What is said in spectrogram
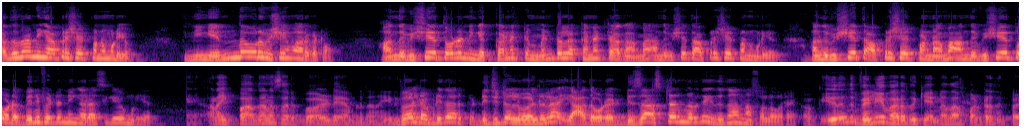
அதுதான் நீங்கள் அப்ரிஷியேட் பண்ண முடியும். நீங்கள் எந்த ஒரு விஷயமா இருக்கட்டும் அந்த விஷயத்தோட நீங்கள் கனெக்ட் மென்டலாக கனெக்ட் ஆகாமல் அந்த விஷயத்தை அப்ரிஷியேட் பண்ண முடியாது. அந்த விஷயத்தை அப்ரிஷியேட் பண்ணாமல் அந்த விஷயத்தோட பெனிஃபிட்டை நீங்கள் ரசிக்கவே முடியாது. ஆனா இப்ப அதானே சார் வேர்ல்டே அப்படிதானே இருக்கு. வேர்ல்டு அப்படி தான் இருக்குது டிஜிட்டல் வேர்ல்டில் அதோட டிசாஸ்டருங்கிறது இதுதான் நான் சொல்ல வரேன். ஓகே இதுலேருந்து வெளியே வர்றதுக்கு என்னதான் பண்றது? இப்போ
